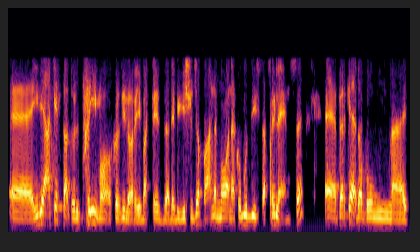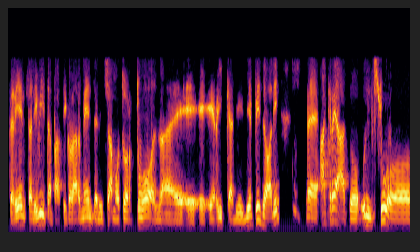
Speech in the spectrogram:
Eh, Hideaki è stato il primo, così lo ribattezza The Big Issue Japan, monaco buddista freelance, eh, perché dopo un'esperienza di vita particolarmente diciamo, tortuosa e, e, e ricca di, di episodi, eh, ha creato il suo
